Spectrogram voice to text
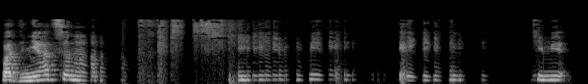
подняться над всеми этими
